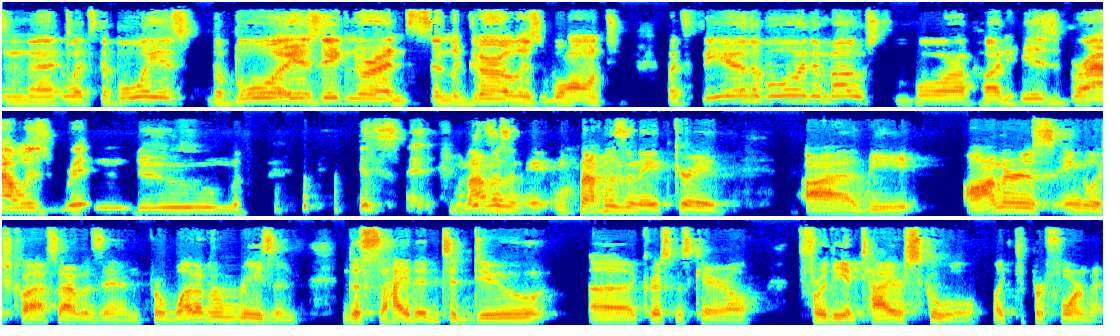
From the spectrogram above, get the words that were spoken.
And uh, what's the boy is the boy is ignorance, and the girl is want. But fear the boy the most, for upon his brow is written doom. It's, when I was in eighth, when I was in eighth grade, uh, the honors English class I was in, for whatever reason, decided to do a Christmas Carol for the entire school, like to perform it.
